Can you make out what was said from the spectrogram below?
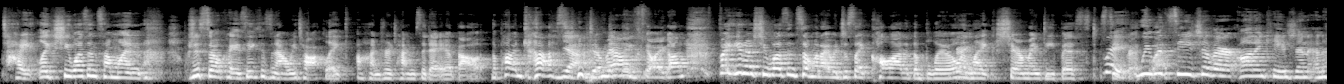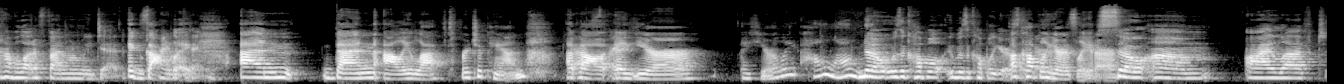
tight. Like she wasn't someone, which is so crazy because now we talk like a hundred times a day about the podcast, yeah, different now, things going on. But you know, she wasn't someone I would just like call out of the blue right. and like share my deepest right. We with. would see each other on occasion and have a lot of fun when we did. Exactly. Kind of and then Ali left for Japan yes, about I, a year. A year late? How long? No, it was a couple. It was a couple years. A later. couple years later. So, um, I left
